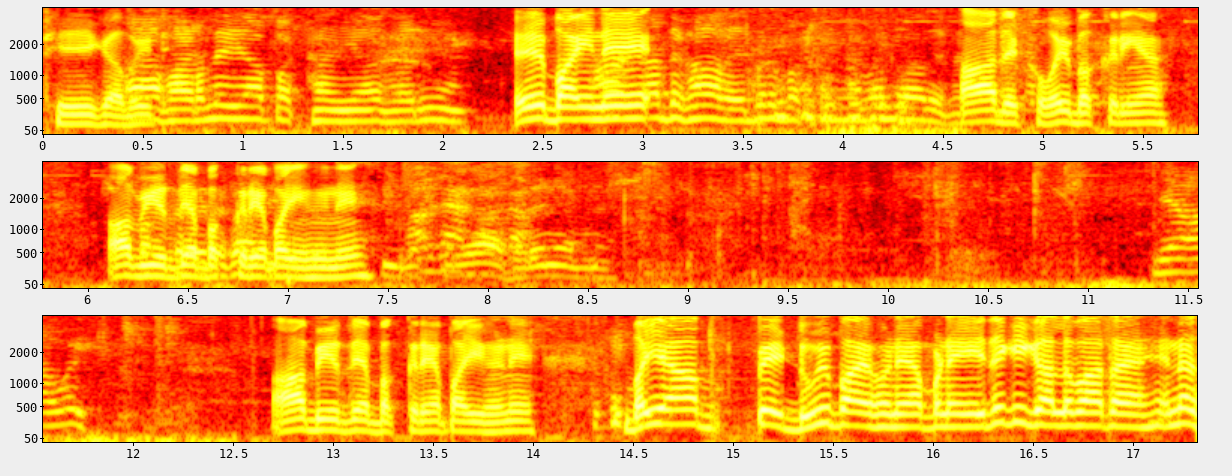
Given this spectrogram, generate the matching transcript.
ਠੀਕ ਆ ਬਈ। ਆ ਫੜ ਲੈ ਆ ਪੱਖਾਂ ਦੀਆਂ ਸਾਰੀਆਂ। ਇਹ ਬਾਈ ਨੇ ਆ ਦਿਖਾ ਦੇ ਇਧਰ ਬੱਕਰੀਆਂ ਆ ਦੇਖੋ ਬਈ ਬੱਕਰੀਆਂ। ਆ ਵੀਰ ਦੀਆਂ ਬੱਕਰੀਆਂ ਪਾਈ ਹੋਈ ਨੇ। ਆ ਵੀਰ ਦੀਆਂ ਬੱਕਰੀਆਂ ਪਾਈ ਹੋਏ ਨੇ। ਬਈ ਆ ਭੇਡੂ ਵੀ ਪਾਏ ਹੋਏ ਨੇ ਆਪਣੇ, ਇਹਦੇ ਕੀ ਗੱਲਬਾਤ ਹੈ? ਇਹਨਾਂ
